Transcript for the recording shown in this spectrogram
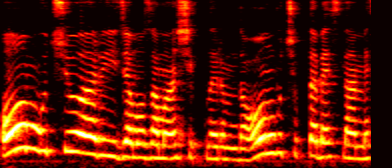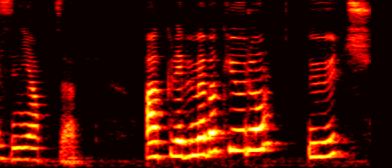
10.30'u arayacağım o zaman şıklarımda. 10.30'da beslenmesini yaptı. Akrebime bakıyorum. 3.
